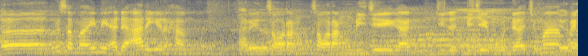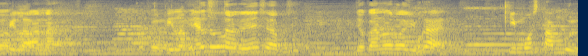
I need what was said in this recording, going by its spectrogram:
Eh, terus sama ini ada Ari Irham. Ariel Seorang seorang DJ kan, DJ muda cuma main film. film. Filmnya itu tuh- sutradaranya siapa sih Joko Anwar lagi Bukan. Kimo Stambul.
